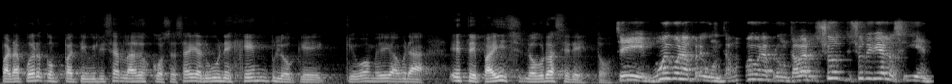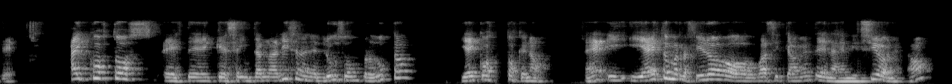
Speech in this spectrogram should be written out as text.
para poder compatibilizar las dos cosas? ¿Hay algún ejemplo que, que vos me digas, mira, este país logró hacer esto? Sí, muy buena pregunta, muy buena pregunta. A ver, yo, yo diría lo siguiente. Hay costos este, que se internalizan en el uso de un producto y hay costos que no. ¿Eh? Y, a esto me refiero básicamente en las emisiones, ¿no?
